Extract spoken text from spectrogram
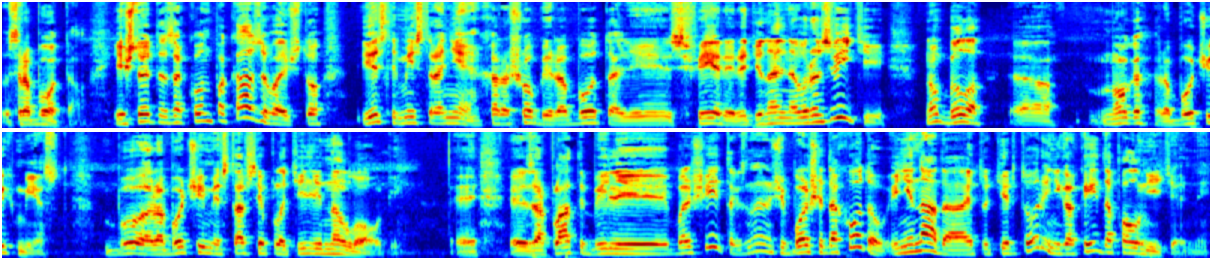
э, сработал. И что этот закон показывает, что если мы в стране хорошо бы работали в сфере регионального развития, ну, было э, много рабочих мест. Рабочие места все платили налоги э, э, зарплаты были большие, так значит, больше доходов, и не надо эту территорию никакие дополнительные.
